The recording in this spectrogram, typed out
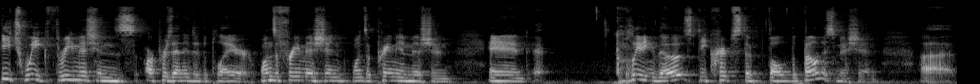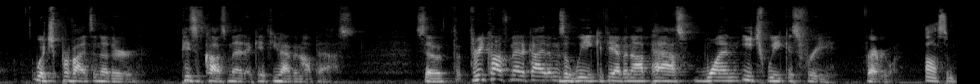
each week, three missions are presented to the player. One's a free mission, one's a premium mission, and completing those decrypts the, the, the bonus mission, uh, which provides another piece of cosmetic if you have an op pass. So th- three cosmetic items a week if you have an op pass. One each week is free for everyone. Awesome.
